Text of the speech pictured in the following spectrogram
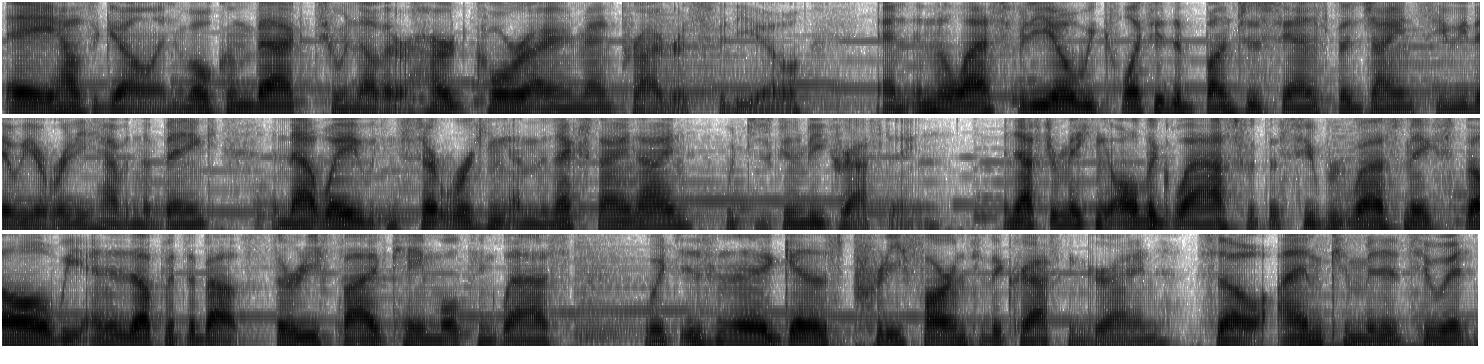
Hey, how's it going? Welcome back to another Hardcore Iron Man Progress video. And in the last video, we collected a bunch of sand for the giant seaweed that we already have in the bank, and that way we can start working on the next 99, which is going to be crafting. And after making all the glass with the super glass make spell, we ended up with about 35k molten glass, which is going to get us pretty far into the crafting grind. So I'm committed to it.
